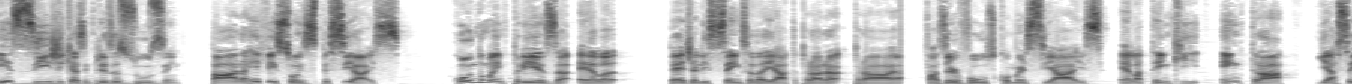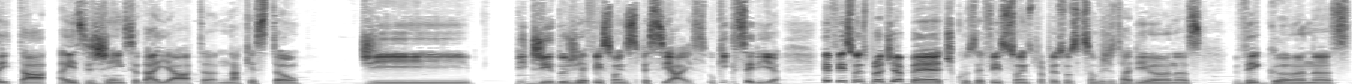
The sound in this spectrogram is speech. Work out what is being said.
exige que as empresas usem para refeições especiais. Quando uma empresa ela pede a licença da IATA para fazer voos comerciais, ela tem que entrar e aceitar a exigência da IATA na questão de pedidos de refeições especiais. O que, que seria? Refeições para diabéticos, refeições para pessoas que são vegetarianas, veganas,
